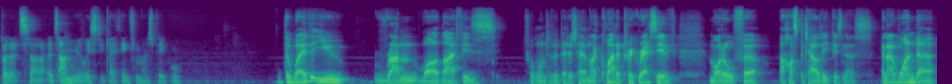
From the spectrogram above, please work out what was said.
but it's uh, it's unrealistic, I think, for most people. the way that you run wildlife is, for want of a better term, like quite a progressive model for a hospitality business. And I wonder,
